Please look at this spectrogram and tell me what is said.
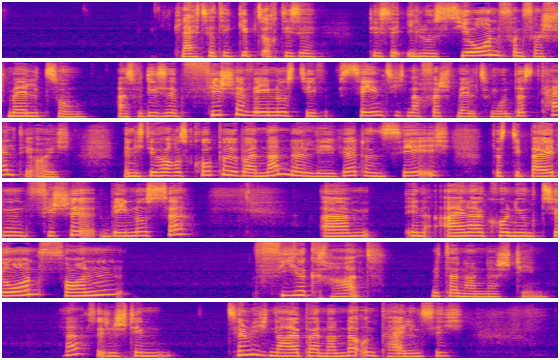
gleichzeitig gibt es auch diese, diese Illusion von Verschmelzung. Also diese Fische Venus, die sehnt sich nach Verschmelzung und das teilt ihr euch. Wenn ich die Horoskope übereinander lege, dann sehe ich, dass die beiden Fische Venusse ähm, in einer Konjunktion von vier Grad miteinander stehen. Ja, sie stehen ziemlich nahe beieinander und teilen sich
